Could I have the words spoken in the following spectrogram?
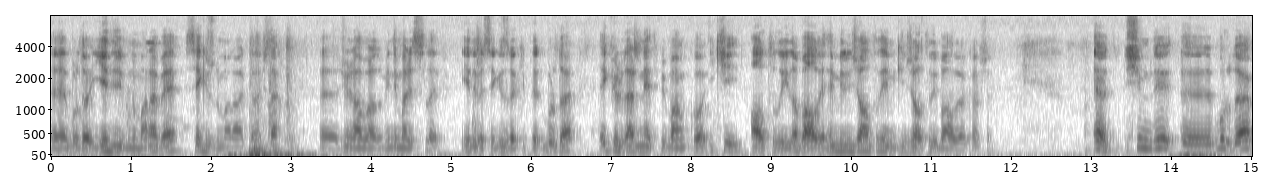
e, burada 7 numara ve 8 numara arkadaşlar. E, Junior Alvarado, Mini Maris Slave. 7 ve 8 rakipleri. Burada ekürler net bir banko. İki altılıyı da bağlıyor. Hem birinci altılıyı hem ikinci altılıyı bağlıyor arkadaşlar. Evet, şimdi e, burada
